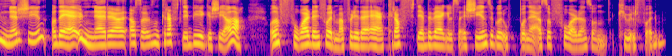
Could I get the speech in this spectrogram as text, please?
under skyen, og det er under eh, altså, sånn kraftige bygeskyer, da. Og den får den forma fordi det er kraftige bevegelser i skyen som går opp og ned, og så får du en sånn kul form.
